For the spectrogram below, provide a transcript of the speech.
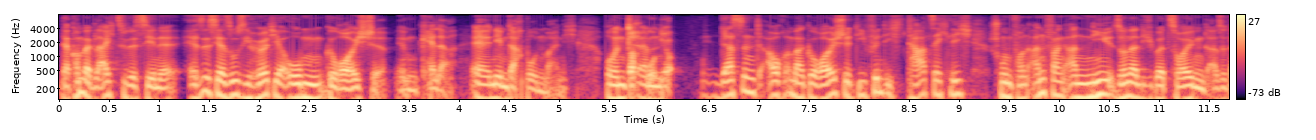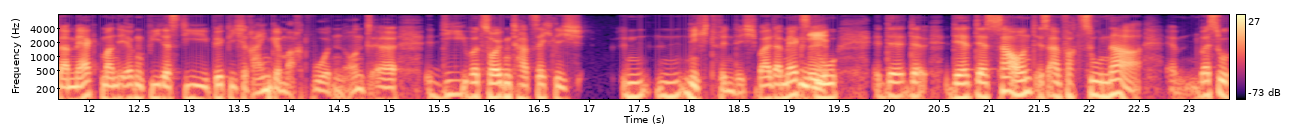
Da kommen wir gleich zu der Szene. Es ist ja so, sie hört ja oben Geräusche im Keller, äh, neben Dachboden meine ich. Und Dachboden, ähm, ja. das sind auch immer Geräusche, die finde ich tatsächlich schon von Anfang an nie sonderlich überzeugend. Also da merkt man irgendwie, dass die wirklich reingemacht wurden. Und äh, die überzeugen tatsächlich nicht, finde ich. Weil da merkst Nee. du, der, der, der, Sound ist einfach zu nah. Ähm, weißt du,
